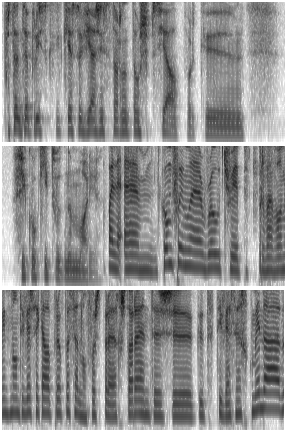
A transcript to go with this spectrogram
Portanto, é por isso que, que essa viagem se torna tão especial, porque ficou aqui tudo na memória. Olha, um, como foi uma road trip, provavelmente não tiveste aquela preocupação, não foste para restaurantes uh, que te tivessem recomendado.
